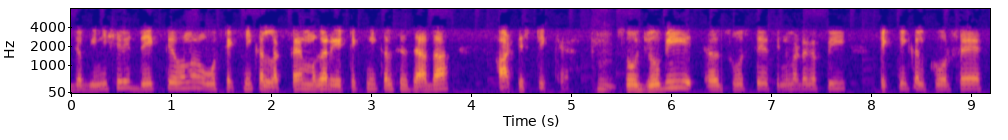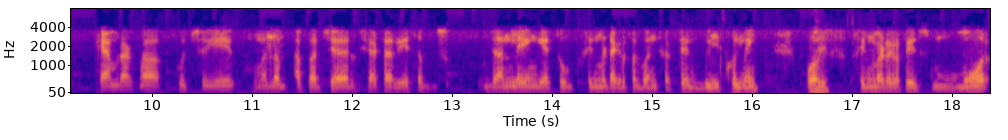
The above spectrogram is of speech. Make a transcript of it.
जब इनिशियली देखते हो ना वो टेक्निकल लगता है मगर ये टेक्निकल से ज़्यादा आर्टिस्टिक है। हम्म। तो जो भी सोचते हैं सिनेमाटोग्राफी टेक्निकल कोर्स है कैमरा का कुछ ये मतलब अपर्चर शटर ये सब जान लेंगे तो सिनेमाटोग्राफर बन सकते हैं बिल्कुल नहीं। और। Cinematography is more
